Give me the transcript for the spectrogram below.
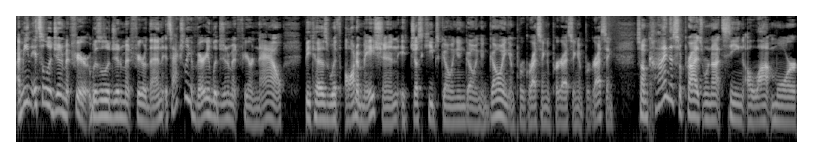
I mean, it's a legitimate fear. It was a legitimate fear then. It's actually a very legitimate fear now because with automation, it just keeps going and going and going and progressing and progressing and progressing. So I'm kind of surprised we're not seeing a lot more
